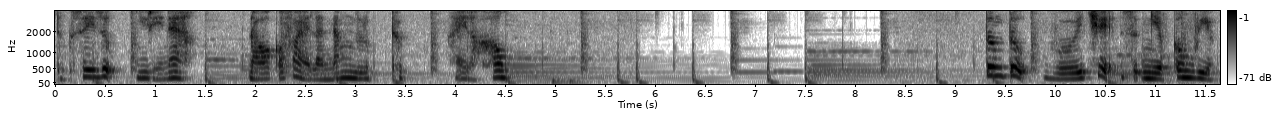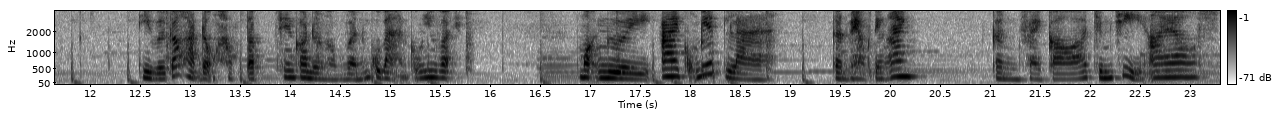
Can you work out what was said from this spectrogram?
được xây dựng như thế nào. Đó có phải là năng lực thực hay là không? Tương tự với chuyện sự nghiệp công việc, thì với các hoạt động học tập trên con đường học vấn của bạn cũng như vậy. Mọi người ai cũng biết là cần phải học tiếng anh cần phải có chứng chỉ ielts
